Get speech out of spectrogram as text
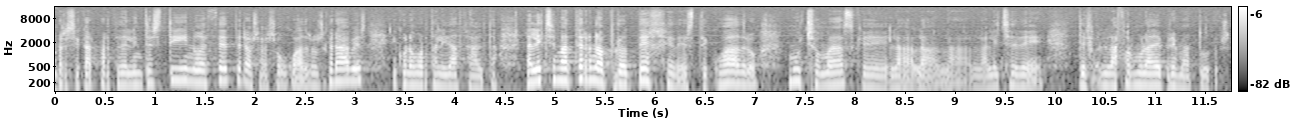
resecar parte del intestino etcétera. O sea son cuadros graves y con una mortalidad alta. La leche materna protege de este cuadro mucho más que la, leche de, la fórmula de prematuros.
